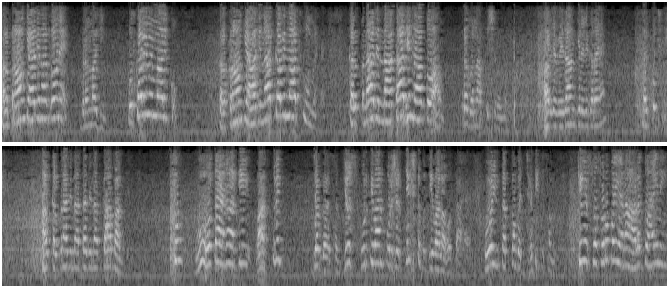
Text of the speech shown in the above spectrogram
कल्पनाओं के आदिनाथ कौन है? ब्रह्मा जी, उसका भी मैं मालिक हूँ। कल्पनाओं के आदिनाथ का भी नाथ हूँ मैं। कल्पना नाथाधिनाथो हम रघुनाथ में और जब वेदांत के लिए लिख रहे हैं, मैं कुछ नहीं। आप कल्पना नाथाधिनाथ कहा भागते तो वो होता है ना कि वास्तविक जब सद्यो स्फूर्तिवान पुरुष तीक्ष्ण बुद्धि वाला होता है, वो इन तत्वों को झटित समझते क्योंकि स्वस्वरूप ही है ना, अलग तो है ही नहीं।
